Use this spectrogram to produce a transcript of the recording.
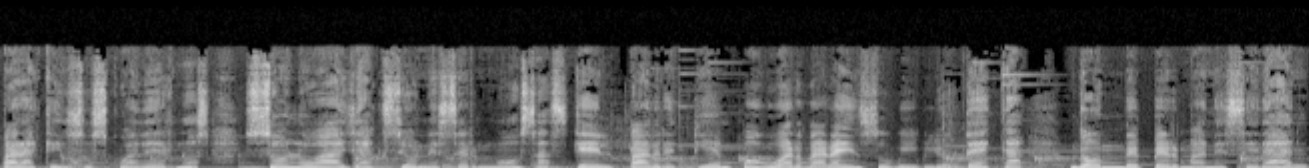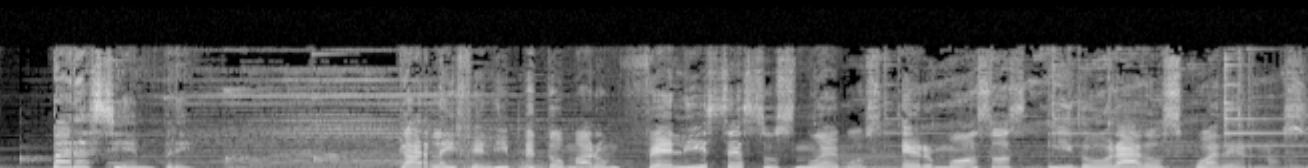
para que en sus cuadernos solo haya acciones hermosas que el Padre Tiempo guardará en su biblioteca donde permanecerán para siempre. Carla y Felipe tomaron felices sus nuevos, hermosos y dorados cuadernos.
